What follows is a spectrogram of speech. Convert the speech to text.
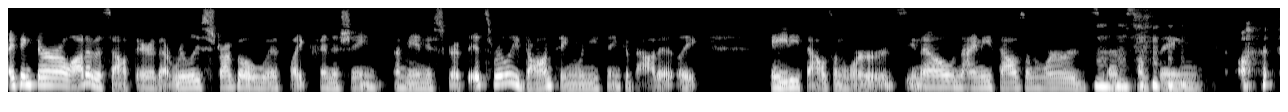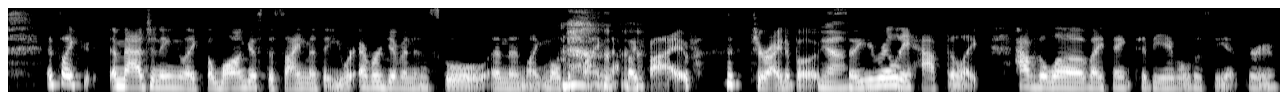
I think there are a lot of us out there that really struggle with like finishing a manuscript. It's really daunting when you think about it. Like 80,000 words, you know, 90,000 words mm-hmm. of something. it's like imagining like the longest assignment that you were ever given in school and then like multiplying that by five to write a book. Yeah. So you really have to like have the love, I think, to be able to see it through.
